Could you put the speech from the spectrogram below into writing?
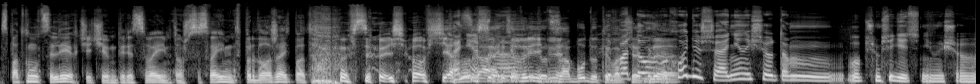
споткнуться легче, чем перед своими, потому что со своими-то продолжать потом все еще общаться. Конечно. Ну да, это выйдут, забудут и Ты вообще... потом да. выходишь, и они еще там, в общем, сидеть с ним еще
